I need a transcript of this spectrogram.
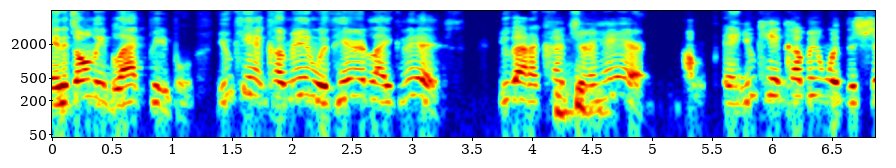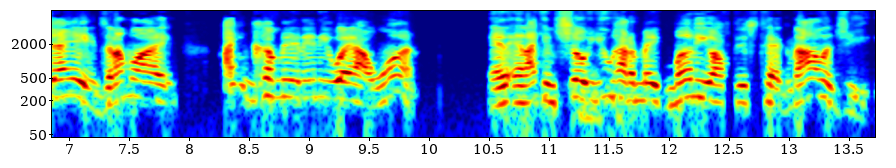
and it's only black people. You can't come in with hair like this. You got to cut your hair. I'm, and you can't come in with the shades." And I'm like, "I can come in any way I want. And and I can show you how to make money off this technology."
